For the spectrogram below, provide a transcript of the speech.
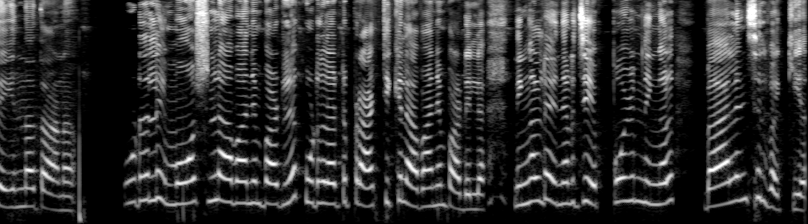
ചെയ്യുന്നതാണ്. കൂടുതൽ ഇമോഷണൽ ആവാനും പാടില്ല കൂടുതലായിട്ട് പ്രാക്ടിക്കൽ ആവാനും പാടില്ല. നിങ്ങളുടെ എനർജി എപ്പോഴും നിങ്ങൾ ബാലൻസിൽ വയ്ക്കുക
